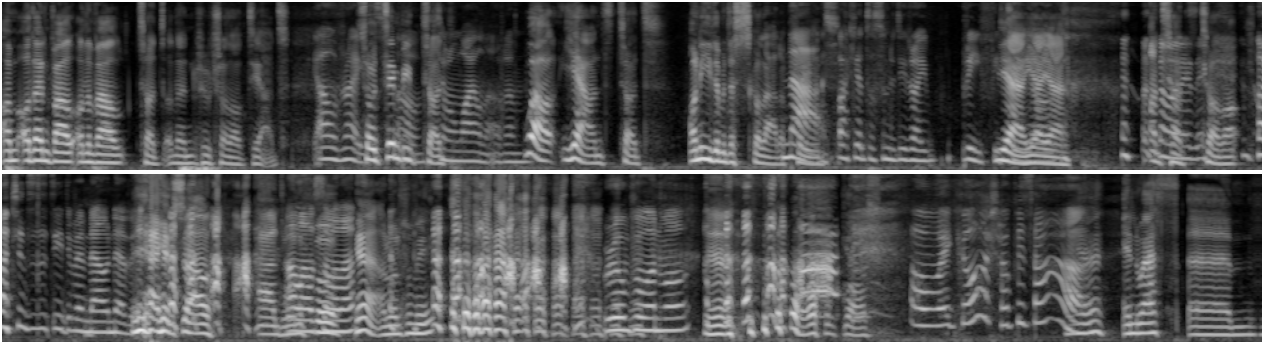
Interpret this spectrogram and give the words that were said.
Ond oedd e'n fel, oedd e'n fel, tyd, oedd e'n rhyw traddodiad. Oh, right. So, dim byd, tyd. Oh, wael nawr. Um. Wel, ie, yeah, ond, tyd, o'n i ddim yn disgwyl ar y pryd. Na, falle dos nhw wedi rhoi brief i ti. Ie, ie, ie. Ond ti'n fawr. Imagine sydd ti wedi mynd mewn hefyd. Yeah, yeah, so, and I'll one I'll for... That. Yeah, and one for me. Room for one more. Yeah. oh, gosh. Oh my gosh, how bizarre. Yeah. Unwaith, um,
